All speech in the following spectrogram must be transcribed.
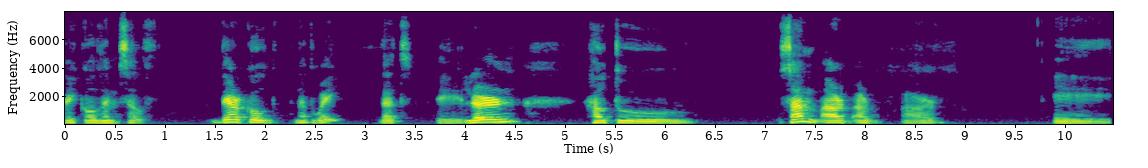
they call themselves. They are called that way. That learn how to some are are are uh,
